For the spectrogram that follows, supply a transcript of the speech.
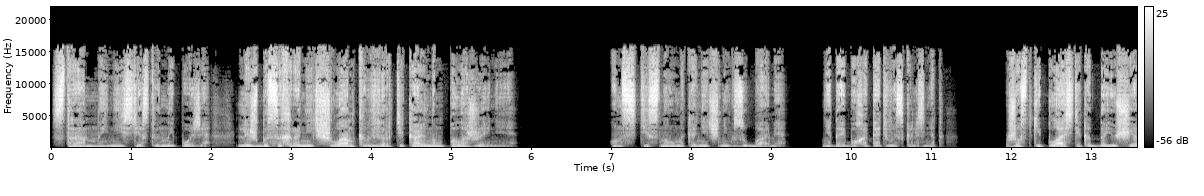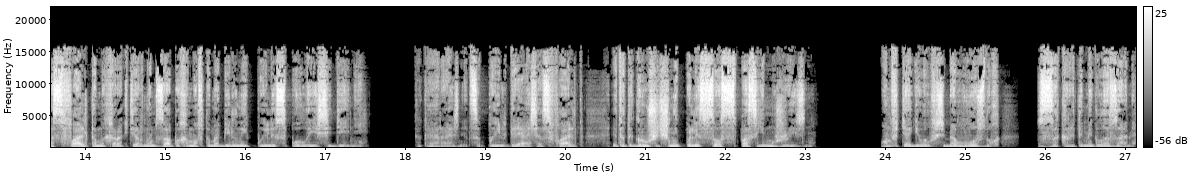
странной неестественной позе, лишь бы сохранить шланг в вертикальном положении. Он стиснул наконечник зубами. Не дай бог опять выскользнет жесткий пластик, отдающий асфальтом и характерным запахом автомобильной пыли с пола и сидений. Какая разница? Пыль, грязь, асфальт. Этот игрушечный пылесос спас ему жизнь. Он втягивал в себя воздух с закрытыми глазами,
